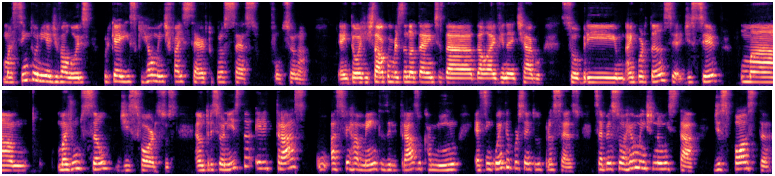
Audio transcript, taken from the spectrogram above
uma sintonia de valores, porque é isso que realmente faz certo o processo funcionar. É, então, a gente estava conversando até antes da, da live, né, Tiago, sobre a importância de ser uma, uma junção de esforços. A nutricionista, ele traz as ferramentas, ele traz o caminho, é 50% do processo. Se a pessoa realmente não está disposta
